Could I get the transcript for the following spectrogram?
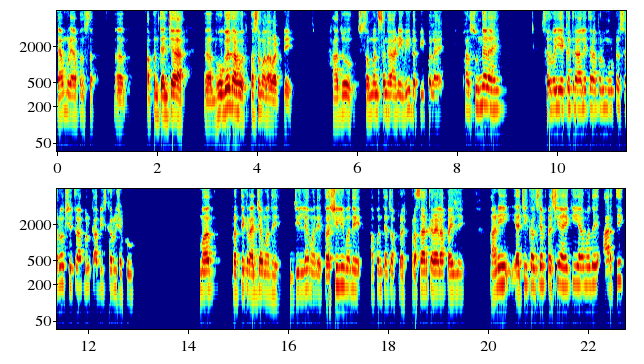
त्यामुळे आपण आपण त्यांच्या भोगत आहोत असं मला वाटते. हा जो समन संघ आणि वी द पीपल आहे फार सुंदर आहे. सर्व एकत्र आले तर आपण मोठं सर्व क्षेत्र आपण काबीज करू शकू. मग प्रत्येक राज्यामध्ये जिल्ह्यामध्ये तहसीलीमध्ये आपण त्याचा प्र प्रसार करायला पाहिजे. आणि याची कन्सेप्ट अशी आहे की यामध्ये आर्थिक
